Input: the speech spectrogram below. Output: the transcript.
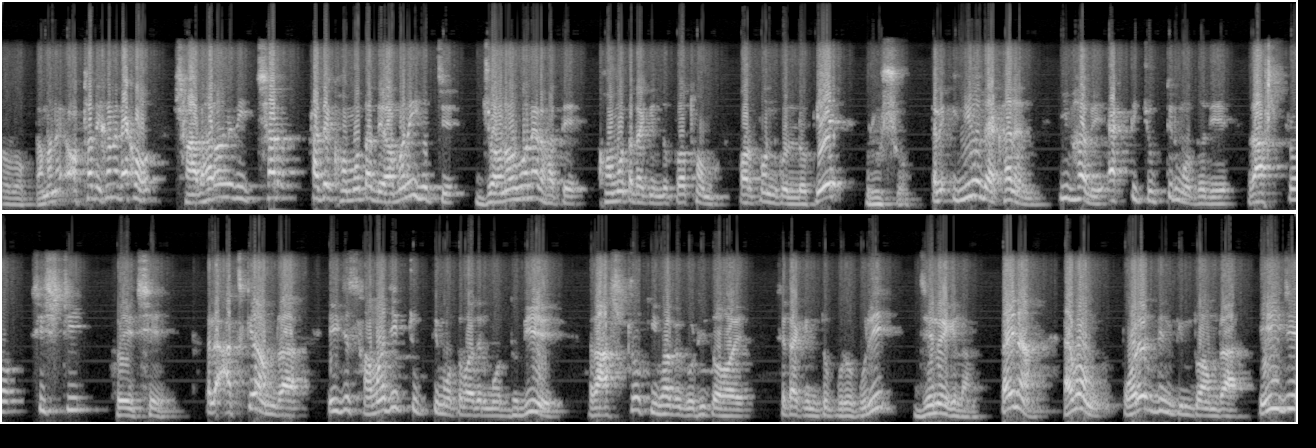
প্রবক্তা। মানে অর্থাৎ এখানে দেখো, সাধারণের ইচ্ছার হাতে ক্ষমতা দেওয়া মানেই হচ্ছে জনগণের হাতে ক্ষমতাটা কিন্তু প্রথম অর্পণ করল কে? রুশো। তাহলে ইনিও দেখালেন কীভাবে একটি চুক্তির মধ্য দিয়ে রাষ্ট্র সৃষ্টি হয়েছে। তাহলে আজকে আমরা এই যে সামাজিক চুক্তি মতবাদের মধ্য দিয়ে রাষ্ট্র কীভাবে গঠিত হয়, সেটা কিন্তু পুরোপুরি জেনে গেলাম, তাই না? এবং পরের দিন কিন্তু আমরা এই যে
